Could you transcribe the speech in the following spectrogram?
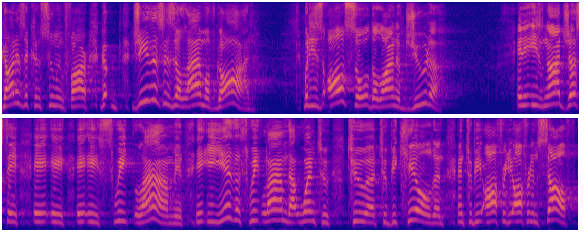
God is a consuming fire. Jesus is the Lamb of God, but He's also the Lion of Judah. And he's not just a, a, a, a, sweet lamb. He is a sweet lamb that went to, to, uh, to be killed and, and to be offered. He offered himself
